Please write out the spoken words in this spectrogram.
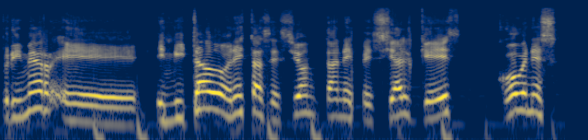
primer eh, invitado en esta sesión tan especial que es jóvenes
